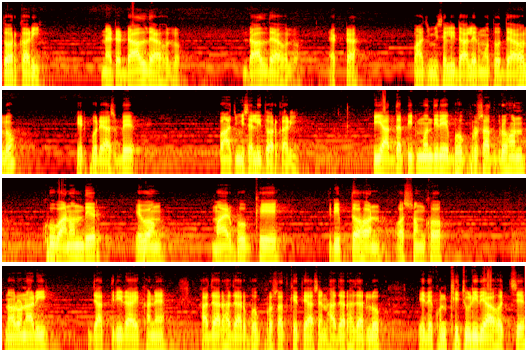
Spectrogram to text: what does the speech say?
তরকারি। না এটা ডাল দেওয়া হলো। ডাল দেওয়া হলো। একটা পাঁচ মিশালি ডালের মতো দেওয়া হলো। এরপরে আসবে পাঁচ মিশালি তরকারি। এই আদ্যাপীঠ মন্দিরে ভোগ প্রসাদ গ্রহণ খুব আনন্দের এবং মায়ের ভোগ খেয়ে তৃপ্ত হন অসংখ্য নরনারী। যাত্রীরা এখানে হাজার হাজার ভোগ প্রসাদ খেতে আসেন, হাজার হাজার লোক। এই দেখুন খিচুড়ি দেওয়া হচ্ছে।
